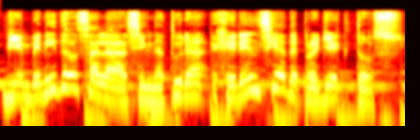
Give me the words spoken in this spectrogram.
Bienvenidos a la asignatura Gerencia de Proyectos.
